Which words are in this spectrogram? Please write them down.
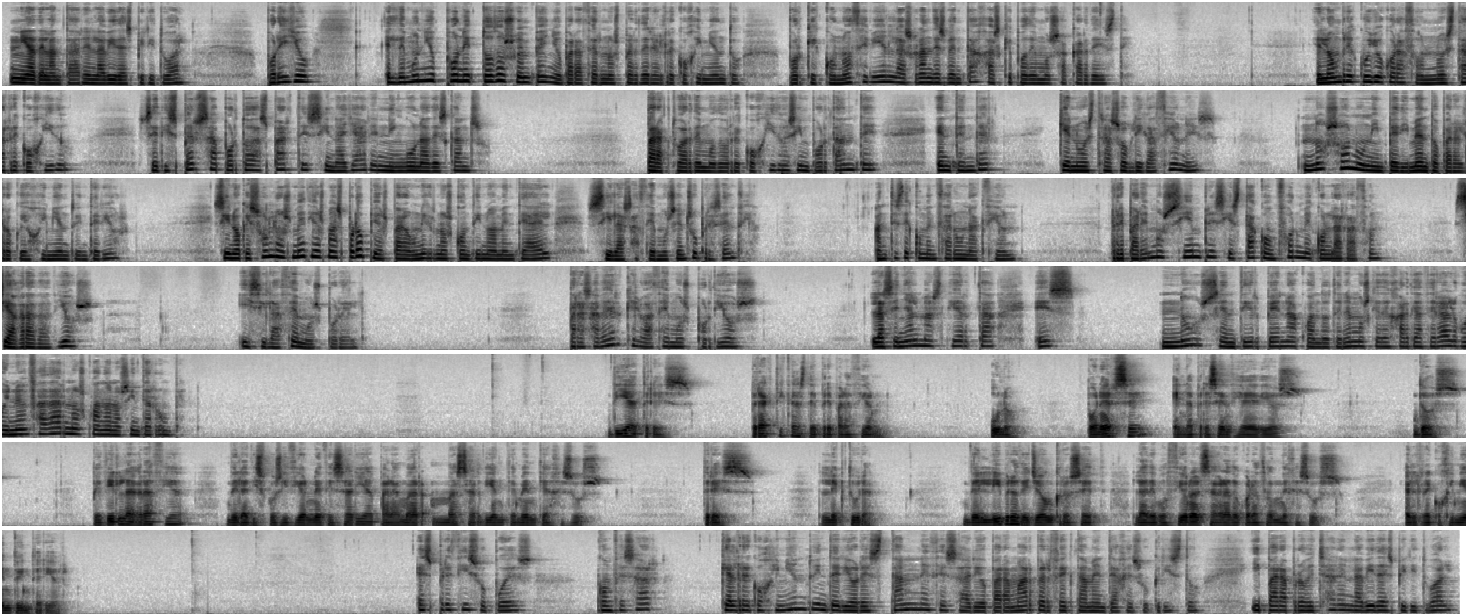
ni adelantar en la vida espiritual. Por ello, el demonio pone todo su empeño para hacernos perder el recogimiento, porque conoce bien las grandes ventajas que podemos sacar de éste. El hombre cuyo corazón no está recogido se dispersa por todas partes sin hallar en ninguna descanso. Para actuar de modo recogido es importante entender que nuestras obligaciones no son un impedimento para el recogimiento interior, sino que son los medios más propios para unirnos continuamente a Él si las hacemos en su presencia. Antes de comenzar una acción, reparemos siempre si está conforme con la razón, si agrada a Dios y si la hacemos por Él. Para saber que lo hacemos por Dios, la señal más cierta es no sentir pena cuando tenemos que dejar de hacer algo y no enfadarnos cuando nos interrumpen. Día 3. Prácticas de preparación. 1. Ponerse en la presencia de Dios. 2. Pedir la gracia de la disposición necesaria para amar más ardientemente a Jesús. 3. Lectura. Del libro de John Crosset, La devoción al Sagrado Corazón de Jesús. El recogimiento interior. Es preciso, pues, confesar que el recogimiento interior es tan necesario para amar perfectamente a Jesucristo y para aprovechar en la vida espiritual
